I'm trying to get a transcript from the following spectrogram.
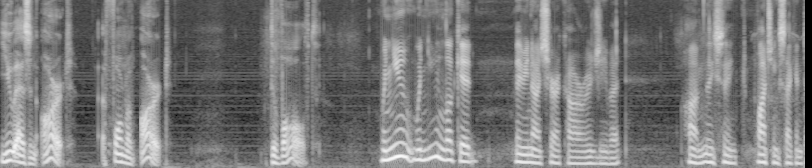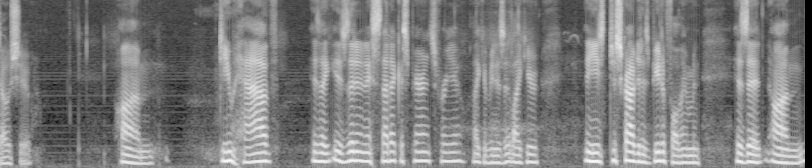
you as an art, a form of art, devolved. When you when you look at maybe not Shirakawa Ryuji, but um, they say watching Second Doshu. Um, do you have is like is it an aesthetic experience for you? Like I mean, is it like you you described it as beautiful? I mean, is it um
